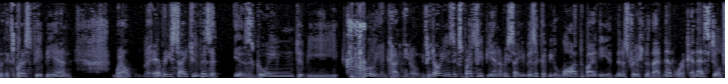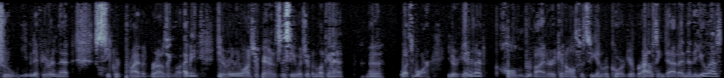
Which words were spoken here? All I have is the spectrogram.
With ExpressVPN, well, every site you visit is going to be truly incognito. If you don't use ExpressVPN, every site you visit could be logged by the administration of that network. And that's still true even if you're in that secret private browsing mode. I mean, do you really want your parents to see what you've been looking at? Uh, what's more, your internet home provider can also see and record your browsing data. And in the U.S.,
